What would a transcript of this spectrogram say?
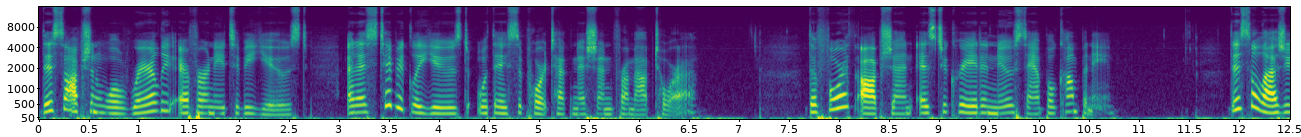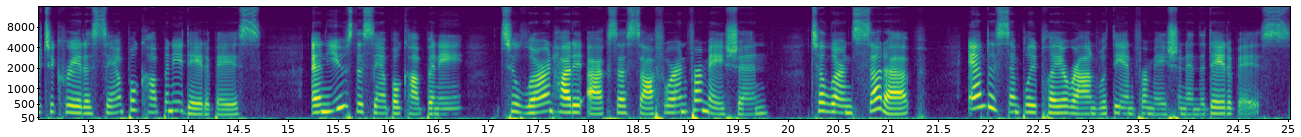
This option will rarely ever need to be used and is typically used with a support technician from Aptora. The fourth option is to create a new sample company. This allows you to create a sample company database and use the sample company to learn how to access software information, to learn setup, and to simply play around with the information in the database.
